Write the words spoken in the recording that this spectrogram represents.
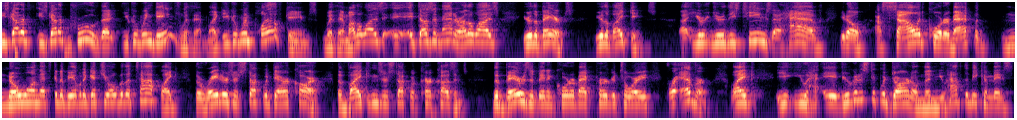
He's got to he's got to prove that you can win games with him. Like you can win playoff games with him. Otherwise, it, it doesn't matter. Otherwise, you're the Bears. You're the Vikings. Uh, you're you're these teams that have you know a solid quarterback, but no one that's going to be able to get you over the top. Like the Raiders are stuck with Derek Carr. The Vikings are stuck with Kirk Cousins. The Bears have been in quarterback purgatory forever. Like you, you if you're going to stick with Darnold, then you have to be convinced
